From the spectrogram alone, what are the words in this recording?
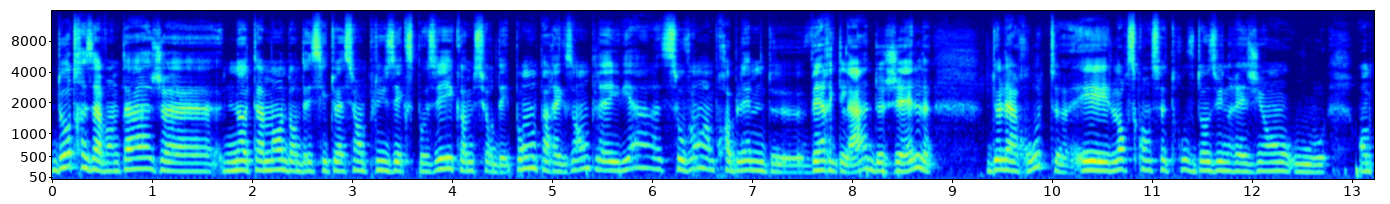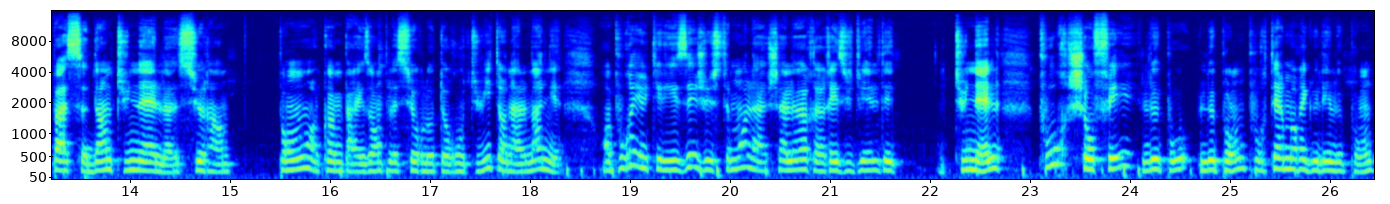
D'autres avantages, euh, notamment dans des situations plus exposées, comme sur des ponts par exemple, il y a souvent un problème de verglas, de gel de la route. Et lorsqu'on se trouve dans une région où on passe d'un tunnel sur un pont, comme par exemple sur l'autoroute 8 en Allemagne, on pourrait utiliser justement la chaleur résiduelle des tunnels pour chauffer le, pont, pour thermoréguler le pont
